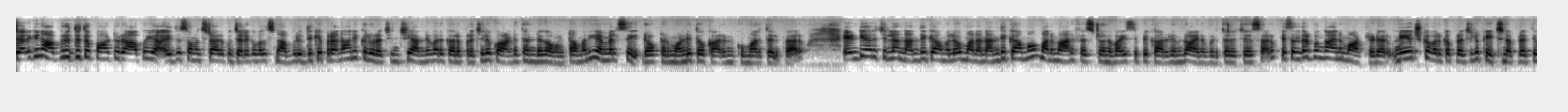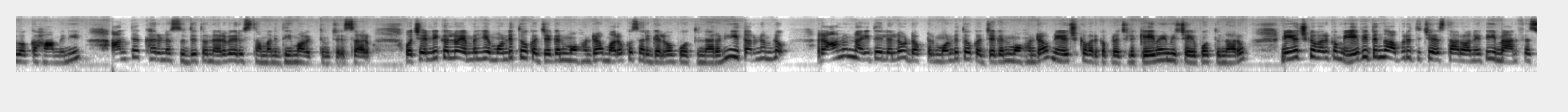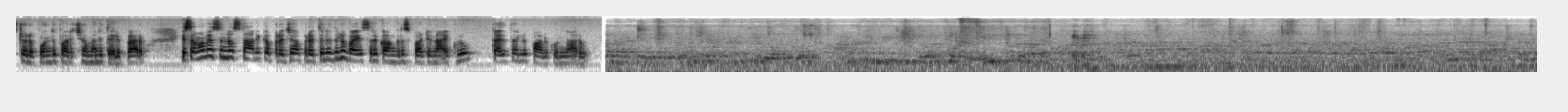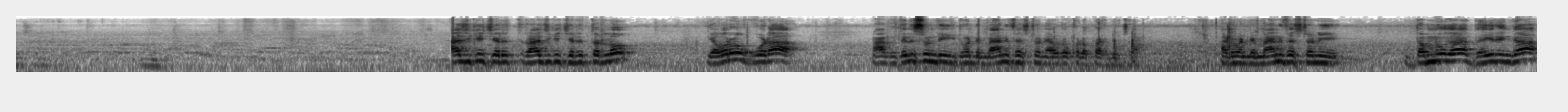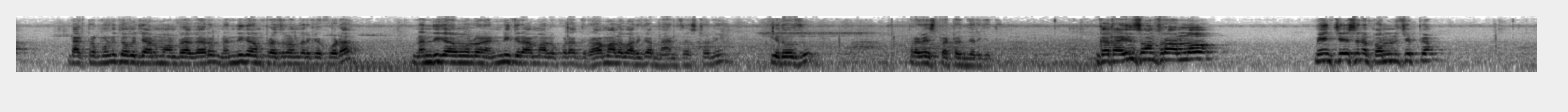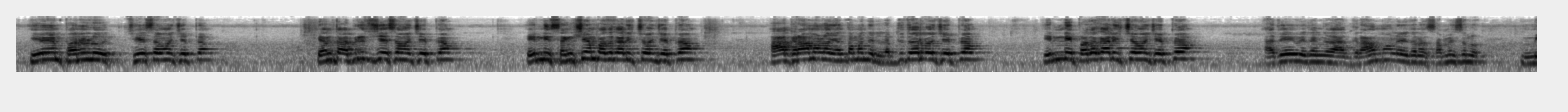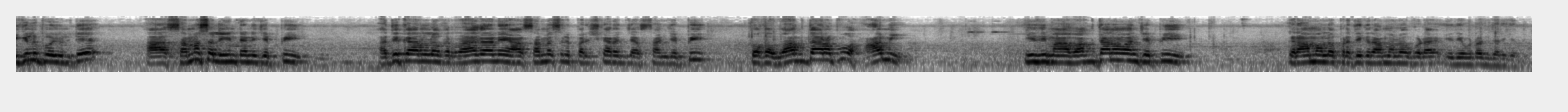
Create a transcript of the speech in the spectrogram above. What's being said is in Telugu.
జరిగిన అభివృద్ధితో పాటు రాబోయే ఐదు సంవత్సరాలకు జరగవలసిన అభివృద్ధికి ప్రణాళికలు రచించి అన్ని వర్గాల ప్రజలకు అండదండగా ఉంటామని ఎమ్మెల్సీ డాక్టర్ మొండితో అరుణ్ కుమార్ తెలిపారు. ఎన్టీఆర్ జిల్లా నందిగామలో మన నందిగామ మన మేనిఫెస్టోను వైసీపీ కార్యాలయంలో ఆయన విడుదల చేశారు. ఈ సందర్భంగా ఆయన మాట్లాడారు. నియోజకవర్గ ప్రజలకు ఇచ్చిన ప్రతి ఒక్క హామీని అంతఃకరణ శుద్ధితో నెరవేరుస్తామని ధీమా వ్యక్తం చేశారు. వచ్చే ఎన్నికల్లో ఎమ్మెల్యే మొండితోక జగన్మోహన్ రావు మరొకసారి గెలవబోతున్నారని ఈ తరుణంలో రానున్న ఐదేళ్ళలో డాక్టర్ మొండితోక జగన్మోహన్ రావు నియోజకవర్గ ప్రజలకు ఏమేమి చేయబోతున్నారు నియోజకవర్గం ఏ విధంగా అభివృద్ధి చేస్తారు అనేది ఈ మేనిఫెస్టోలో పొందుపరిచామని తెలిపారు. ఈ సమావేశంలో స్థానిక ప్రజాప్రతినిధులు వైఎస్ఆర్ కాంగ్రెస్ పార్టీ నాయకులు తదితరులు పాల్గొన్నారు. రాజకీయ చరిత్ర రాజకీయ చరిత్రలో ఎవరో కూడా నాకు తెలుసుండి ఇటువంటి మేనిఫెస్టోని ఎవరో కూడా ప్రకటించరు. అటువంటి మేనిఫెస్టోని దమ్ముగా ధైర్యంగా డాక్టర్ మునితోక జగన్మోహన్ రావు గారు నందిగామ ప్రజలందరికీ కూడా నందిగామంలోని అన్ని గ్రామాలు కూడా గ్రామాల వారిగా మేనిఫెస్టోని ఈరోజు ప్రవేశపెట్టడం జరిగింది. గత ఐదు సంవత్సరాల్లో మేము చేసిన పనులు చెప్పాం. ఏమేం పనులు చేసామో చెప్పాం. ఎంత అభివృద్ధి చేసామో చెప్పాం. ఎన్ని సంక్షేమ పథకాలు ఇచ్చామని చెప్పాం. ఆ గ్రామంలో ఎంతమంది లబ్ధిదారులో చెప్పాం. ఎన్ని పథకాలు ఇచ్చామో చెప్పాం. అదేవిధంగా ఆ గ్రామంలో ఏదైనా సమస్యలు మిగిలిపోయి ఉంటే ఆ సమస్యలు ఏంటని చెప్పి అధికారంలోకి రాగానే ఆ సమస్యలు పరిష్కారం చేస్తా అని చెప్పి ఒక వాగ్దానపు హామీ. ఇది మా వాగ్దానం అని చెప్పి గ్రామంలో ప్రతి గ్రామంలో కూడా ఇది ఇవ్వడం జరిగింది.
